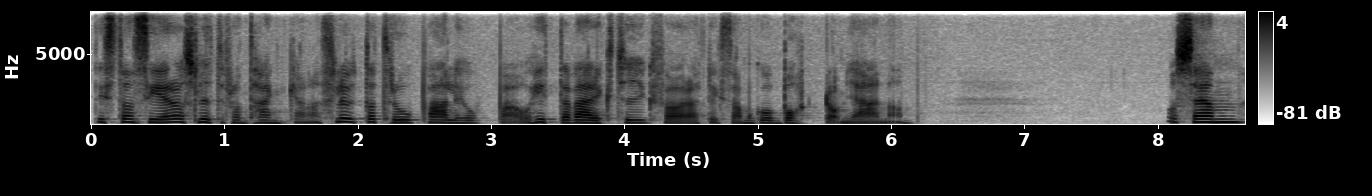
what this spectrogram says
distansera oss lite från tankarna, sluta tro på allihopa och hitta verktyg för att liksom gå bortom hjärnan. Och sen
